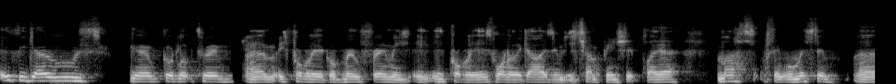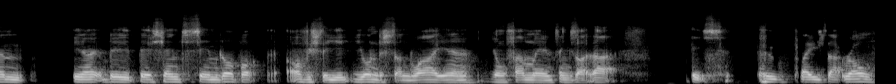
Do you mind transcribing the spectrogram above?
if he goes, you know, good luck to him. Um, he's probably a good move for him. He's, he, he probably is one of the guys who was a championship player. Matt, I think we'll miss him. Um, you know, it'd be, be a shame to see him go, but obviously you, you understand why, you know, young family and things like that. It's who plays that role.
